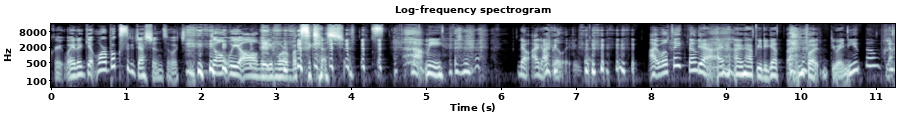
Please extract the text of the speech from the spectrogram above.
great way to get more book suggestions, which don't we all need more book suggestions? Not me. No, I don't really, but I will take them. Yeah, I, I'm happy to get them, but do I need them?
